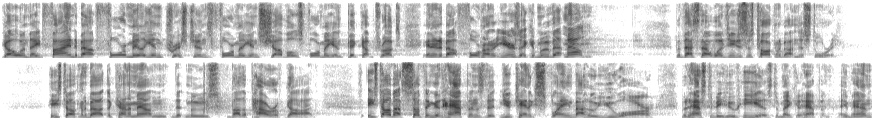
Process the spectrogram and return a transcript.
go and they'd find about 4 million Christians, 4 million shovels, 4 million pickup trucks, and in about 400 years they could move that mountain. But that's not what Jesus is talking about in this story. He's talking about the kind of mountain that moves by the power of God. He's talking about something that happens that you can't explain by who you are, but it has to be who He is to make it happen. Amen?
